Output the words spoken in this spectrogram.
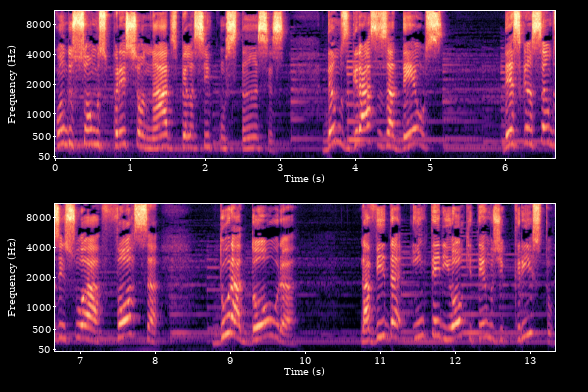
Quando somos pressionados pelas circunstâncias, damos graças a Deus? Descansamos em Sua força duradoura na vida interior que temos de Cristo?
